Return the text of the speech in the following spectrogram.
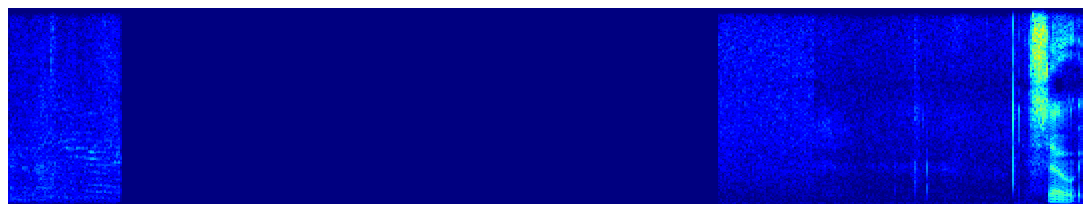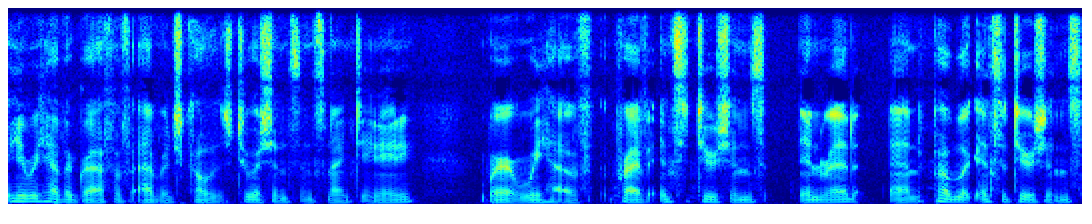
And then that's it. So here we have a graph of average college tuition since 1980, where we have private institutions in red and public institutions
